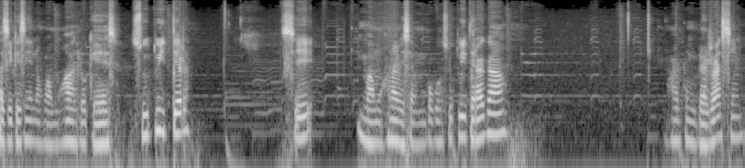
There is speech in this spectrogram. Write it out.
Así que si nos vamos a lo que es su Twitter, sí, vamos a analizar un poco su Twitter acá. A Rumble Racing.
